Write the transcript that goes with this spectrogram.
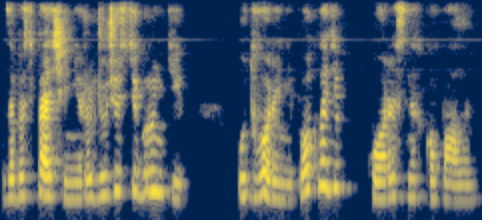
забезпеченні родючості ґрунтів, утворенні покладів корисних копалин.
